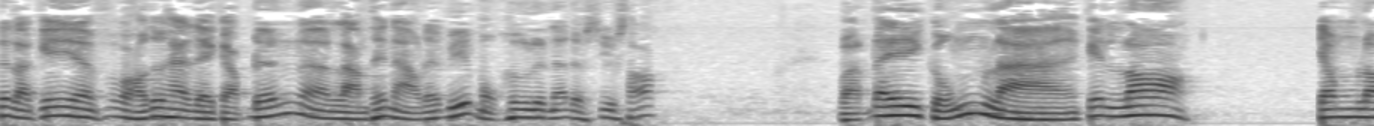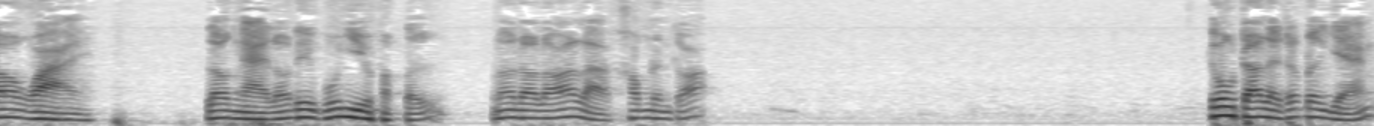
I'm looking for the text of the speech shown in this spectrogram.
tức là cái ờ, câu hỏi thứ hai đề cập đến ờ, làm thế nào để biết một hư linh đã được siêu thoát. Và đây cũng là cái lo, trong lo hoài, lo ngày lo đêm của nhiều phật tử. Lo đó đó là không nên có. Câu trả lời rất đơn giản.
